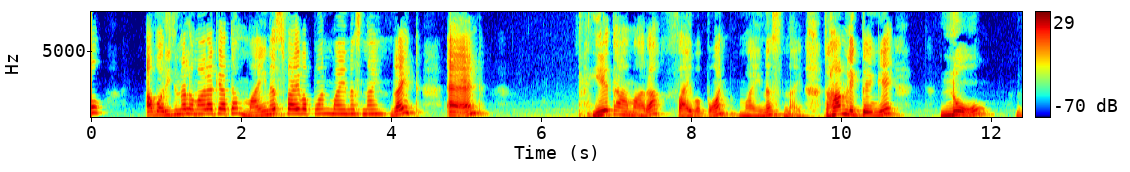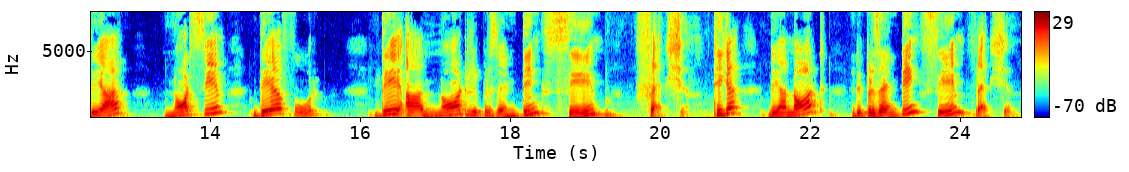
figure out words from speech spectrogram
अब original हमारा क्या था? Minus five upon minus nine right and ये था हमारा five upon minus nine तो हम लिख देंगे no they are not same they are for they are not representing same fraction ठीक है? They are not representing same fraction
